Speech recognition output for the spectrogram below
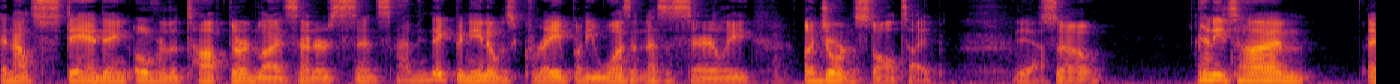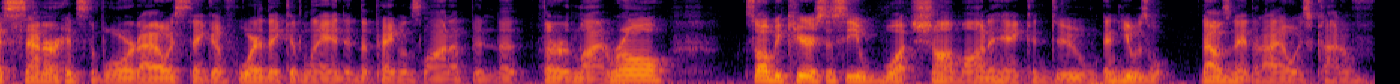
an outstanding over the top third line center since, I mean, Nick Bonino was great, but he wasn't necessarily a Jordan Staal type. Yeah. So anytime a center hits the board, I always think of where they could land in the Penguins lineup in the third line role. So I'll be curious to see what Sean Monahan can do. And he was that was a name that I always kind of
